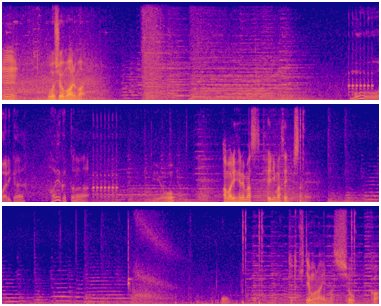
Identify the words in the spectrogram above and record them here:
うんどうしようもあるまい。もう終わりか？早かったな。いいよ。あまり減れます減りませんでしたね。ちょっと来てもらいましょうか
